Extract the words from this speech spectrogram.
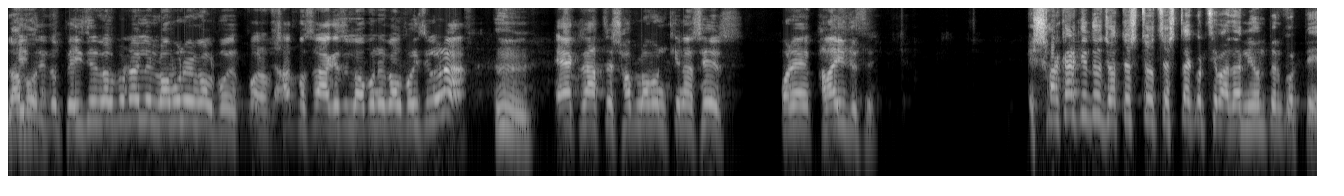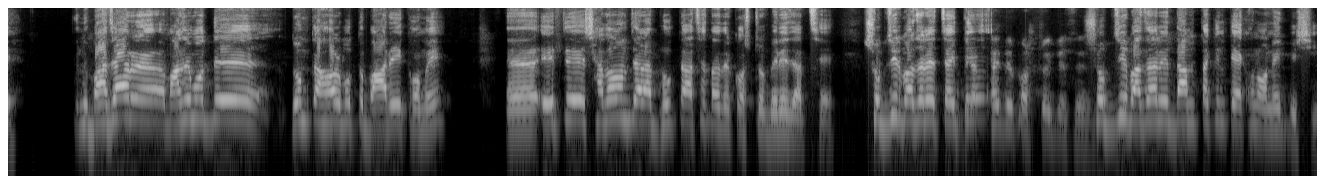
লবণ। পেজের গল্পটা হইলে লবণের গল্প। সাত বছর আগে যে লবণের গল্প হয়েছিল না? এক রাত্রে সব লবণ কেনা শেষ পরে ফালাই সরকার কিন্তু যথেষ্ট চেষ্টা করছে বাজার নিয়ন্ত্রণ করতে। কিন্তু বাজার মাঝে মধ্যে দমকা হওয়ার মতো বাড়ে কমে। এতে সাধারণ যারা ভোক্তা আছে তাদের কষ্ট বেড়ে যাচ্ছে। সবজির বাজারের চাইতে সবজি বাজারের দামটা কিন্তু এখন অনেক বেশি।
